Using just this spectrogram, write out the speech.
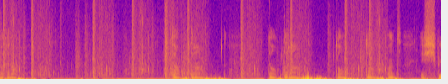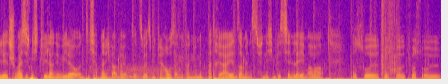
Mach genau. Dum. Dum, dum, dum, dum. Und ich spiele jetzt schon weiß ich nicht wie lange wieder und ich habe noch nicht mal dazu jetzt mit dem Haus angefangen, nur mit Materialien sammeln. Das finde ich ein bisschen lame, aber was soll's, was soll's, was soll's.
